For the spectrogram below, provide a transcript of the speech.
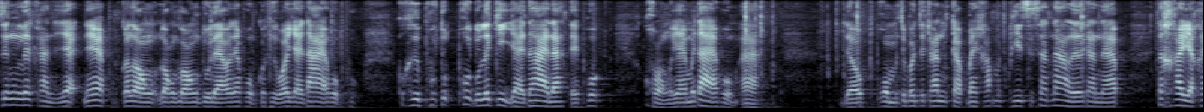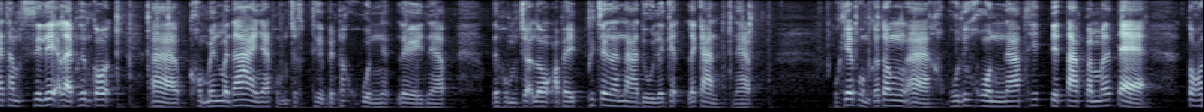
ซึ่งเรื่องการเนี่ยเนี่ยผมก็ลองลองลองดูแล้วนะผมก็ถือว่ายายได้ครับผมก็คือพวกพวกตุรกียายได้นะ แต่พวกของยายไม่ได้ครับผมอะเดี๋ยวผมจะไปเจอกันกับไมค์ครับวันพีซซีซั่นหน้าเลยแล้วกันนะครับถ้าใครอยากให้ทำซีรีส์อะไรเพิ่มก็ คอมเมนต์มาได้นะผมจะถือเป็นพระคุณเลยนะครับเดี๋ยวผมจะลองเอาไปพิจารณาดูแล้วกันแล้วกันนะครับโอเคผมก็ต้องอขอบคุณทุกคนนะครับที่ติดตามกันมาตั้งแต่ตอน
